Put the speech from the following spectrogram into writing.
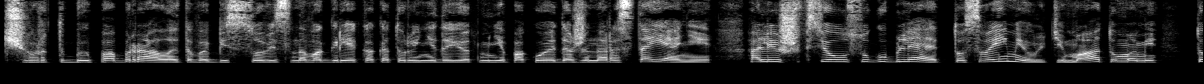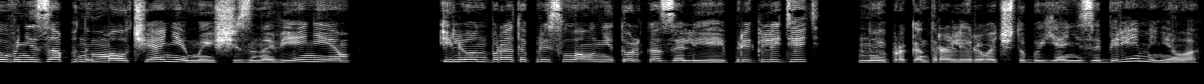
Черт бы побрал этого бессовестного грека, который не дает мне покоя даже на расстоянии, а лишь все усугубляет то своими ультиматумами, то внезапным молчанием и исчезновением. Или он брата прислал не только за Леей приглядеть, но и проконтролировать, чтобы я не забеременела?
